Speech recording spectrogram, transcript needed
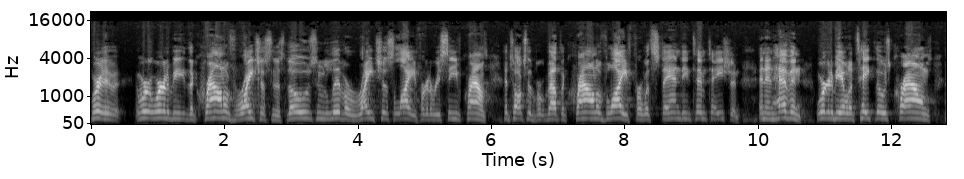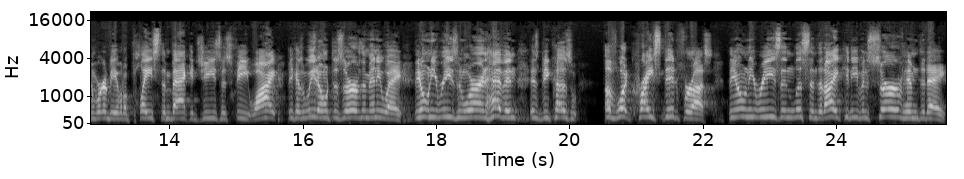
We're, we're, we're going to be the crown of righteousness. Those who live a righteous life are going to receive crowns. It talks about the crown of life for withstanding temptation. And in heaven, we're going to be able to take those crowns and we're going to be able to place them back at Jesus' feet. Why? Because we don't deserve them anyway. The only reason we're in heaven is because of what Christ did for us. The only reason, listen, that I can even serve Him today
